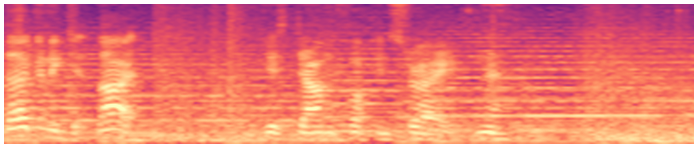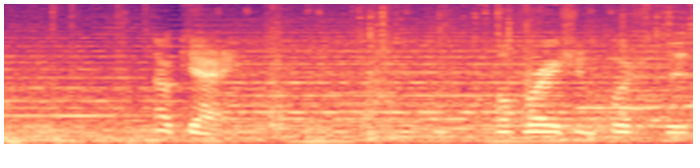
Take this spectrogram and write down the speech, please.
They're gonna get that. Just damn fucking straight. Okay. Operation push this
